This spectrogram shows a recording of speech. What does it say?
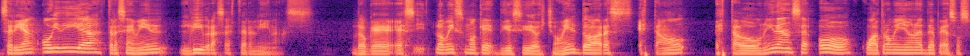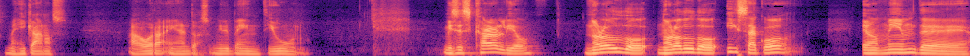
serían hoy día 13.000 libras esterlinas, lo que es lo mismo que 18.000 dólares estadounidenses o 4 millones de pesos mexicanos ahora en el 2021. Mrs. Carlyle no lo dudó, no lo dudó y sacó el meme de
